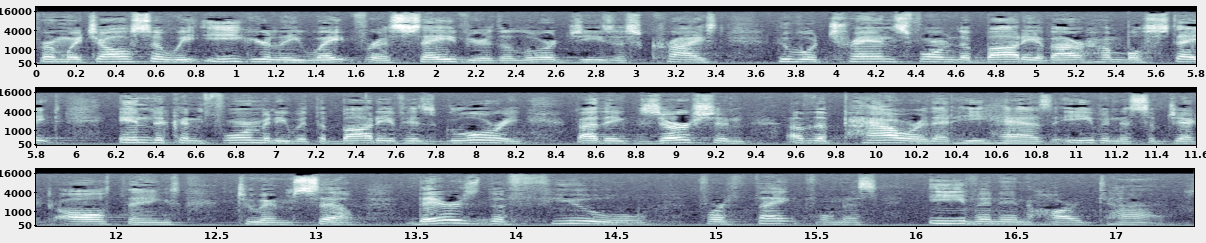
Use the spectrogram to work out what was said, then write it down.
from which also we eagerly wait for a Savior, the Lord Jesus Christ, who will transform the body of our humble state into conformity with the body of his glory by the exertion of the power that he has, even to subject all things to himself. There's the fuel for thankfulness, even in hard times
